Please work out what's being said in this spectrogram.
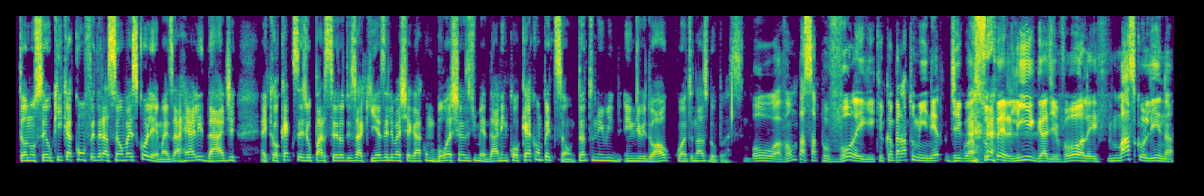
Então não sei o que, que a confederação vai escolher, mas a realidade é que qualquer que seja o parceiro do Isaquias, ele vai chegar com boas chances de medalha em qualquer competição, tanto no individual quanto nas duplas. Boa, vamos passar pro vôlei, que o Campeonato Mineiro, digo, a Superliga de vôlei masculina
